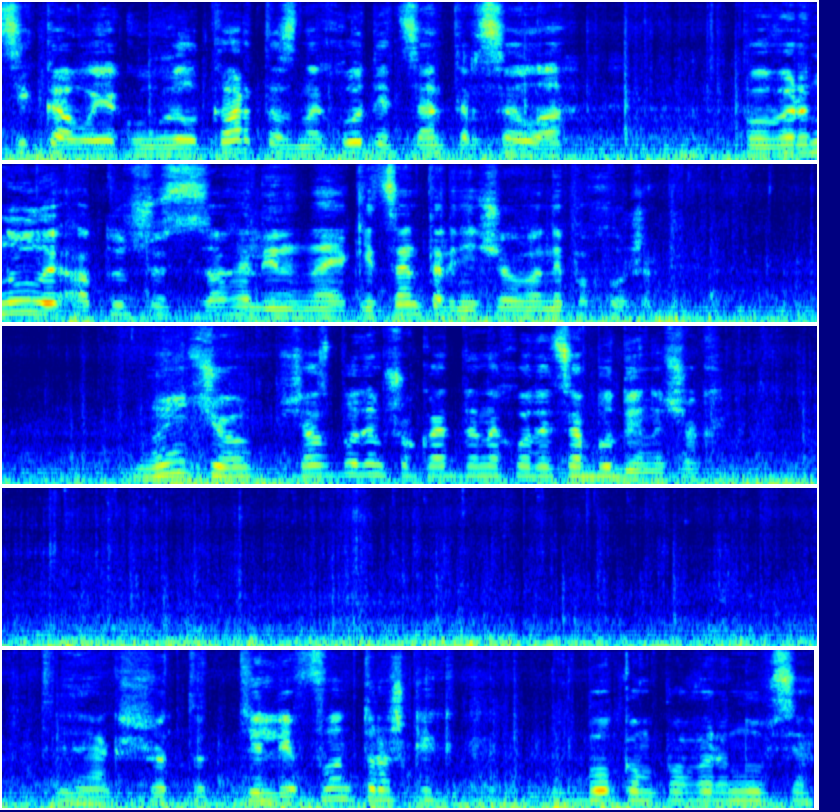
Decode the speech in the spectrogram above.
Цікаво, як Google карта знаходить центр села. Повернули, а тут щось взагалі на який центр нічого не похоже. Ну нічого, зараз будемо шукати, де знаходиться будиночок. Так, що тут телефон трошки боком повернувся.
